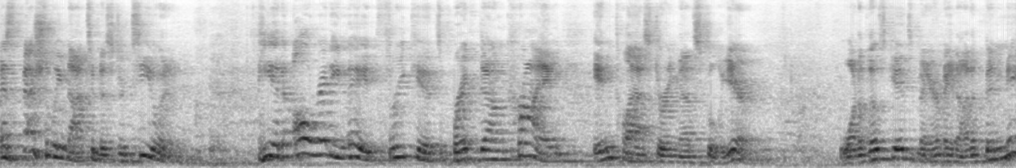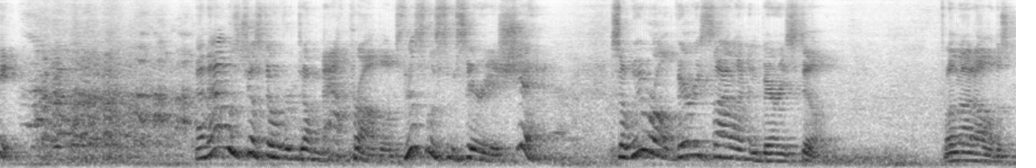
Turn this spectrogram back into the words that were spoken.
Especially not to Mr. Teeling. He had already made three kids break down crying in class during that school year. One of those kids may or may not have been me. And that was just over dumb math problems. This was some serious shit. So we were all very silent and very still. Well, not all of us.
